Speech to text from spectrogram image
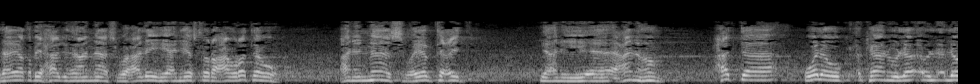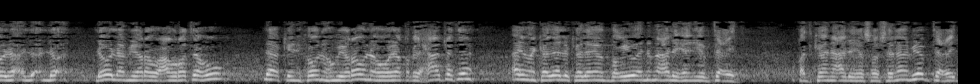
لا يقضي حاجته عن الناس وعليه أن يستر عورته عن الناس ويبتعد يعني آه، عنهم. حتى ولو كانوا لو, لو, لو لم يروا عورته لكن كونهم يرونه ويقضي حاجته أيضا كذلك لا ينبغي وإنما عليه أن يبتعد. وقد كان عليه الصلاة والسلام يبتعد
